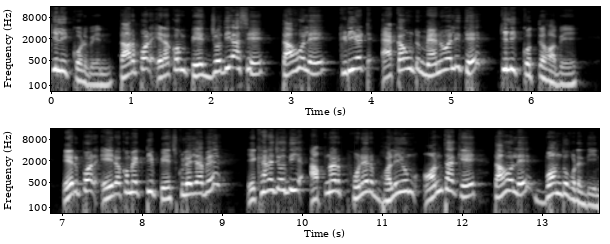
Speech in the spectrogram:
ক্লিক করবেন। তারপর এরকম পেজ যদি আসে, তাহলে ক্রিয়েট অ্যাকাউন্ট ম্যানুয়ালিতে ক্লিক করতে হবে। এরপর এইরকম একটি পেজ খুলে যাবে। এখানে যদি আপনার ফোনের ভলিউম অন থাকে, তাহলে বন্ধ করে দিন।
